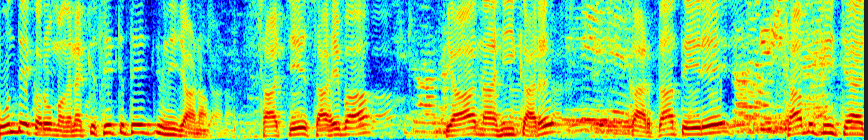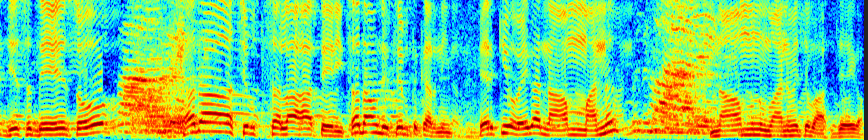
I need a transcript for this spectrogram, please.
ਉਹਦੇ ਕਰੋ ਮੰਗਣਾ, ਕਿਸੇ ਕਿਤੇ ਨਹੀਂ ਜਾਣਾ। ਸਾਚੇ ਸਾਹਿਬਾ, ਕਿਆ ਨਹੀਂ ਕਰ ਘਰ ਤਾਂ ਤੇਰੇ, ਸਭ ਕੀ ਹੈ ਜਿਸ ਦੇ ਸੋ। ਸਦਾ ਸਿਫਤ ਸਲਾਹ ਤੇਰੀ, ਸਦਾ ਉਹਦੀ ਸਿਫਤ ਕਰਨੀ। ਫਿਰ ਕੀ ਹੋਵੇਗਾ? ਨਾਮ ਮਨ, ਨਾਮ ਨੂੰ ਮਨ ਵਿੱਚ ਵਸ ਜਾਏਗਾ।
